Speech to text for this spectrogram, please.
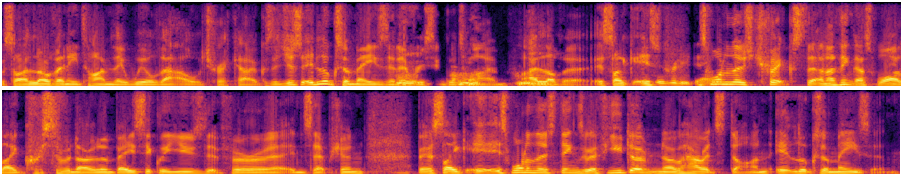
so I love any time they wheel that old trick out because it just it looks amazing every single time. I love it. It's like it's It really it's one of those tricks that, and I think that's why like Christopher Nolan basically used it for uh, Inception. But it's like it's one of those things where if you don't know how it's done, it looks amazing,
